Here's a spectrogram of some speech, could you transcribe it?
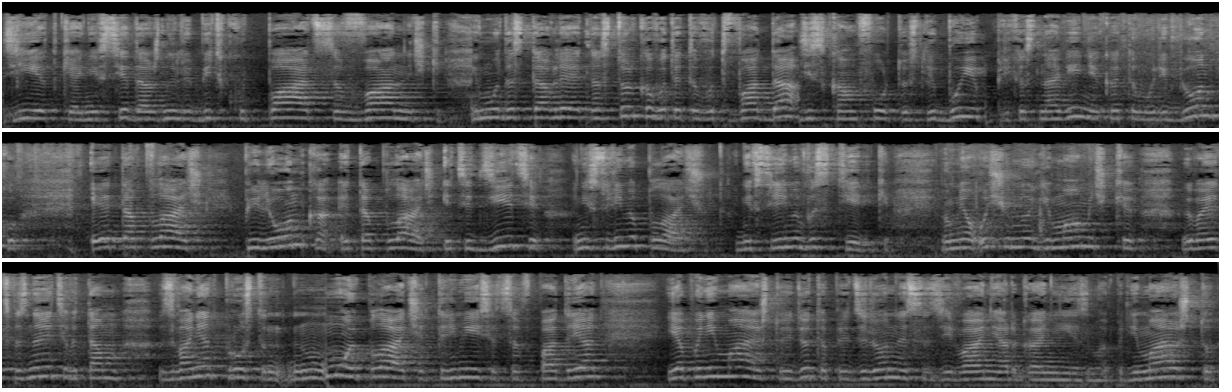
Детки, они все должны любить купаться в ванночке. Ему доставляет настолько вот эта вот вода дискомфорт. То есть любые прикосновения к этому ребенку – это плач. Пеленка – это плач. Эти дети, они все время плачут, они все время в истерике. И у меня очень многие мамочки говорят, вы знаете, вы там звонят просто, ну, мой плачет три месяца подряд, я понимаю, что идет определенное созревание организма, понимаю, что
